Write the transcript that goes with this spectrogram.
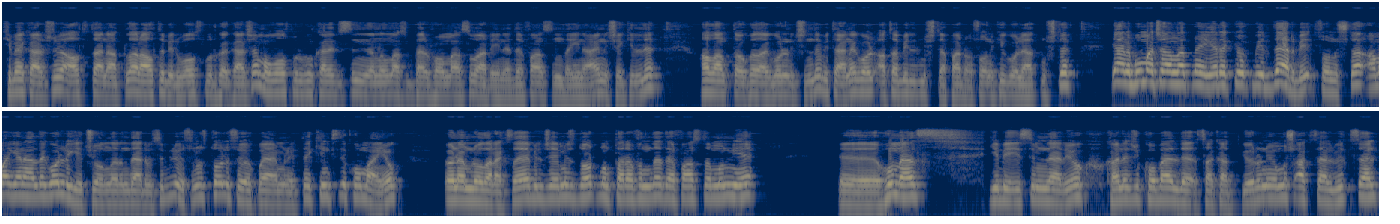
kime karşı 6 tane attılar. 6-1 Wolfsburg'a karşı ama Wolfsburg'un kalecisinin inanılmaz bir performansı vardı yine. Defansında yine aynı şekilde. Haaland da o kadar golün içinde bir tane gol atabilmişti. Pardon son iki golü atmıştı. Yani bu maçı anlatmaya gerek yok bir derbi sonuçta ama genelde golle geçiyor onların derbisi biliyorsunuz. Tolisso yok Bayern Münih'te. Kingsley Coman yok. Önemli olarak sayabileceğimiz. Dortmund tarafında defansta Munier, e, Hummels gibi isimler yok. Kaleci Kobel de sakat görünüyormuş. Axel Witsel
